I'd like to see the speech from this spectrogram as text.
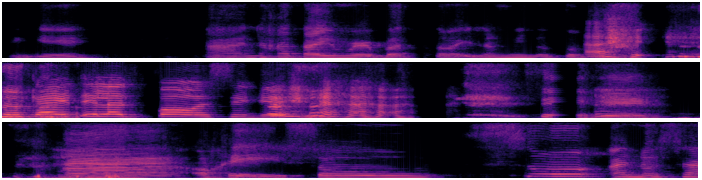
Sige. Ah, naka-timer ba to? Ilang minuto ba? Ay, kahit ilan po, sige. Sige. Ah, okay. So, so ano sa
